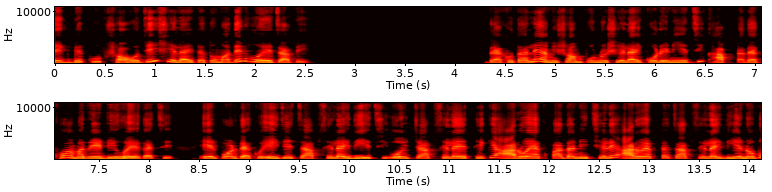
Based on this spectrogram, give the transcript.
দেখবে খুব সহজেই সেলাইটা তোমাদের হয়ে যাবে। দেখো তাহলে আমি সম্পূর্ণ সেলাই করে নিয়েছি, খাপটা দেখো আমার রেডি হয়ে গেছে। এরপর দেখো, এই যে চাপ সেলাই দিয়েছি, ওই চাপ সেলাইয়ের থেকে আরও এক পাদানি ছেড়ে আরও একটা চাপ সেলাই দিয়ে নেব।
